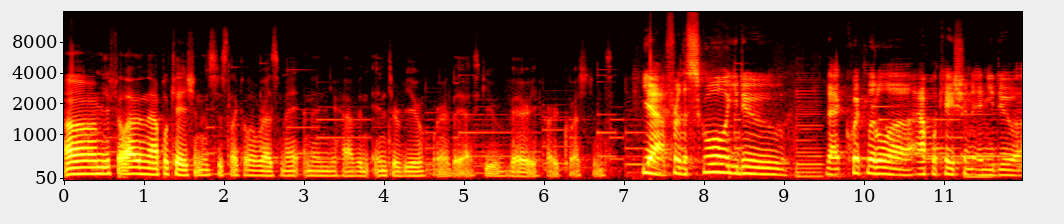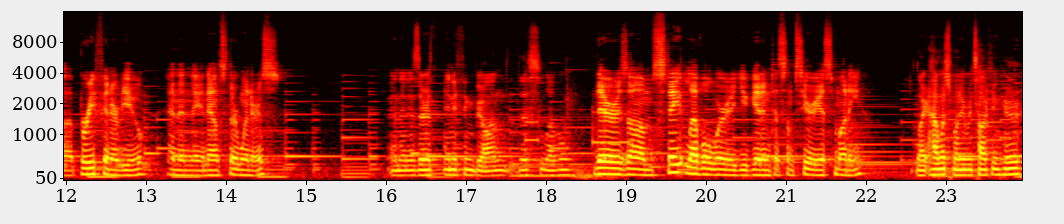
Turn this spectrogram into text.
Um, you fill out an application. It's just like a little resume, and then you have an interview where they ask you very hard questions. Yeah, for the school, you do that quick little uh, application and you do a brief interview, and then they announce their winners. And then, is there anything beyond this level? There's um, state level where you get into some serious money. Like, how much money are we talking here?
